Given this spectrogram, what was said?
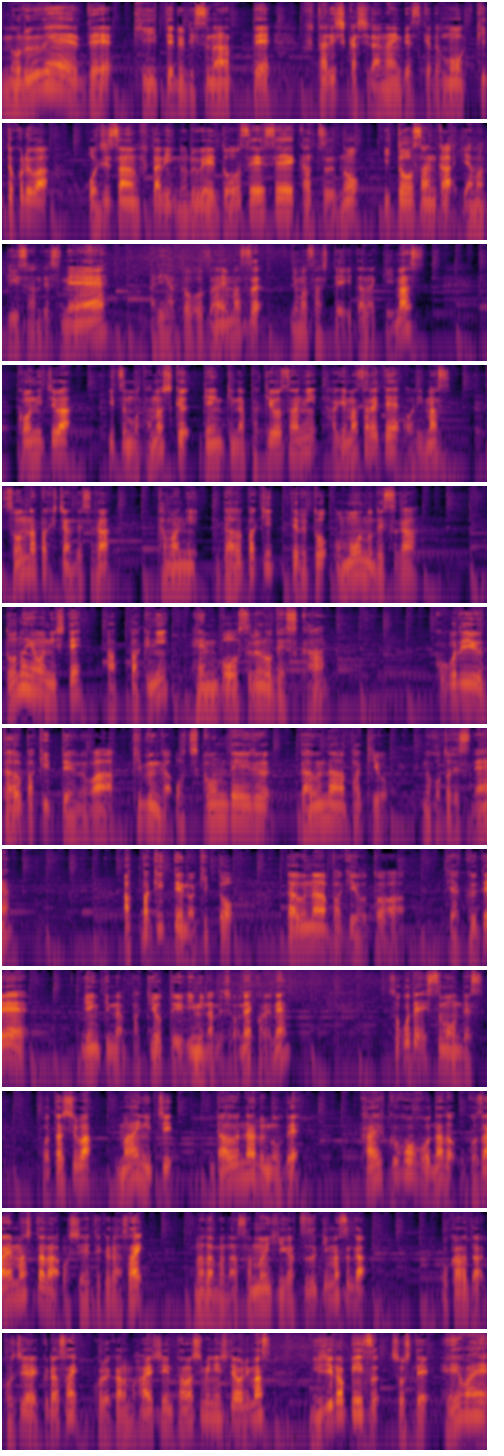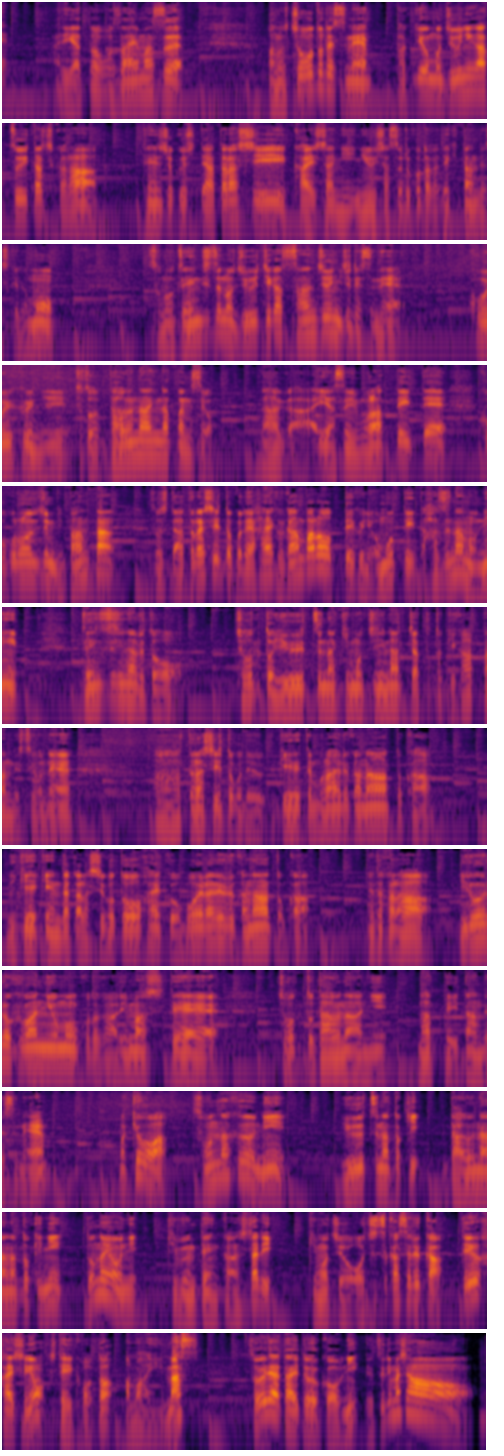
ノルウェーで聞いてるリスナーって2人しか知らないんですけども、きっとこれはおじさん2人ノルウェー同棲生活の伊藤さんかヤマピーさんですね。ありがとうございます。読まさせていただきます。こんにちは。いつも楽しく元気なパキオさんに励まされております。そんなパキちゃんですが、たまにダウパキってると思うのですが、どのようにして圧迫に変貌するのですか？ここで言うダウパキっていうのは気分が落ち込んでいるダウナーパキオのことですね。圧迫っていうのはきっとダウナーパキオとは逆で元気なパキオっていう意味なんでしょうね、これね。そこで質問です。私は毎日ダウなるので、回復方法などございましたら教えてください。まだまだ寒い日が続きますが、お体ご自愛ください。これからも配信楽しみにしております。虹色ピース、そして平和へ。ありがとうございます。あの、ちょうどですね、パキオも12月1日から転職して新しい会社に入社することができたんですけども、その前日の11月30日ですね、こういう風にちょっとダウナーになったんですよ。長い休みもらっていて、心の準備万端、そして新しいとこで早く頑張ろうっていう風に思っていたはずなのに、前日になると、ちょっと憂鬱な気持ちになっちゃった時があったんですよね。ああ、新しいとこで受け入れてもらえるかなとか、未経験だから仕事を早く覚えられるかなとか、いやだから、いろいろ不安に思うことがありまして、ちょっとダウナーになっていたんですね。まあ、今日はそんな風に憂鬱な時、ダウナーな時にどのように気分転換したり気持ちを落ち着かせるかっていう配信をしていこうと思います。それではタイトルコールに移りましょう。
